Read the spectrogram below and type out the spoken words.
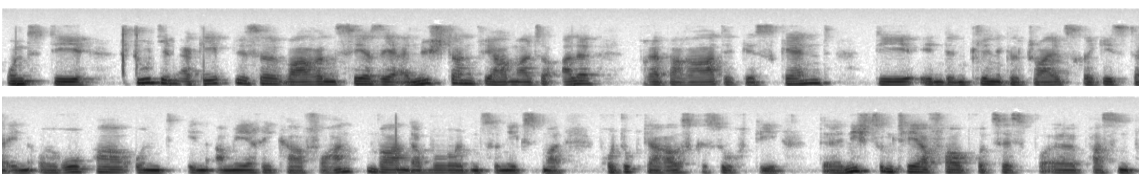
Und die Studienergebnisse waren sehr, sehr ernüchternd. Wir haben also alle Präparate gescannt die in den Clinical Trials Register in Europa und in Amerika vorhanden waren. Da wurden zunächst mal Produkte herausgesucht, die äh, nicht zum THV-Prozess äh, passen.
